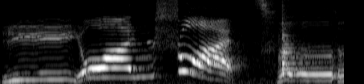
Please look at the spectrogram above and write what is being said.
与元帅辞岁。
